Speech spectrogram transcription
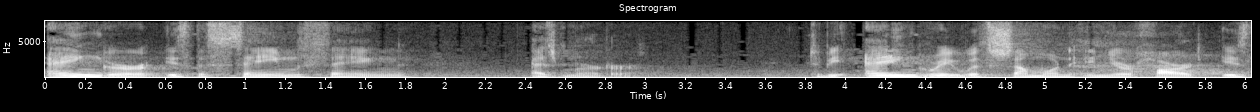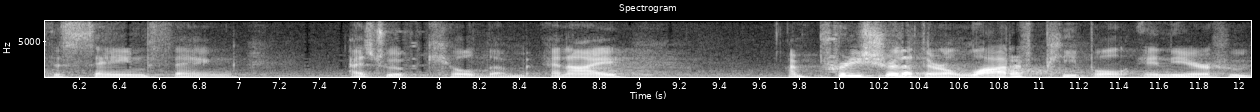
anger is the same thing as murder. To be angry with someone in your heart is the same thing as to have killed them. And I, I'm pretty sure that there are a lot of people in here who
